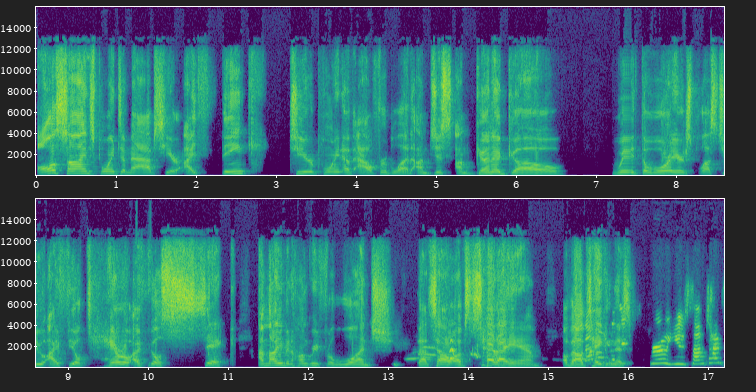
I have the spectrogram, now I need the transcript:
All signs point to Mavs here. I think to your point of out for blood, I'm just, I'm to go with the Warriors plus two. I feel terrible. I feel sick. I'm not even hungry for lunch. That's how upset I am about no, taking this. True. You sometimes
